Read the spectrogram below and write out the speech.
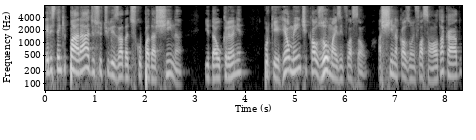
Eles têm que parar de se utilizar da desculpa da China e da Ucrânia, porque realmente causou mais inflação. A China causou inflação ao atacado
